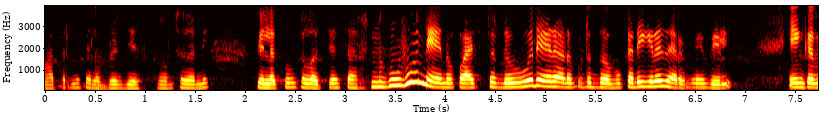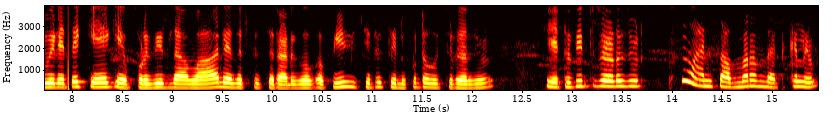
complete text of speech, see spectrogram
మాత్రమే సెలబ్రేట్ చేసుకున్నాం. చూడండి పిల్లకుంకలు వచ్చేసారు. నువ్వు నేను ఫస్ట్ నువ్వు నేను అనుకుంటూ దొబ్బుకనిగిరే సరిపోయింది ఇంకా వీడైతే కేక్ ఎప్పుడు తిందామా అని ఎదురు చూచారు. అడుగు ఒక పీస్ ఇచ్చి తినుకుంటూ కూర్చున్నాడు చూడు. ఎటు తింటున్నాడో చూడు. ఆయన సంబరం తట్టుకోలేము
